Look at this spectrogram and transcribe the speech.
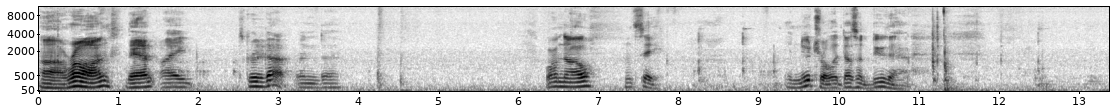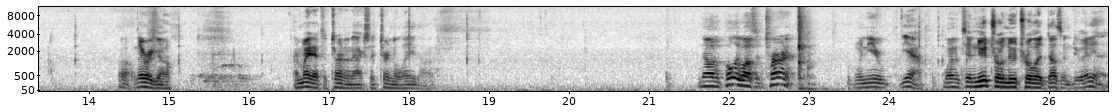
uh, wrong then I screwed it up and uh, well no let's see. In neutral it doesn't do that Oh, there we go. I might have to turn it, actually turn the lathe on. No, the pulley wasn't turning. When you, yeah, when it's in neutral, neutral, it doesn't do anything.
